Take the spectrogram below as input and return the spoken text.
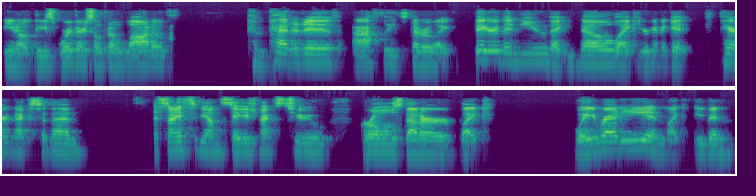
you know these where there's like a lot of competitive athletes that are like bigger than you that you know like you're gonna get paired next to them it's nice to be on stage next to girls that are like way ready and like even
